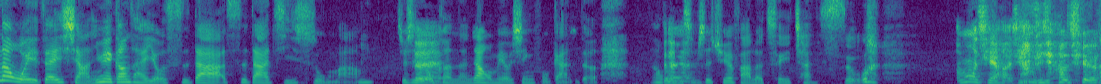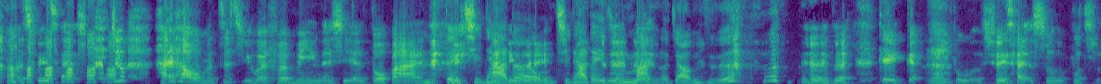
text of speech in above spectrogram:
那我也在想，因为刚才有四大四大激素嘛，就是有可能让我们有幸福感的，那我们是不是缺乏了催产素？目前好像 比较缺乏催产素，就还好我们自己会分泌那些多巴胺，对其他的其他的已经满了这样子，对对，对，可以更弥补催产素的不足。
